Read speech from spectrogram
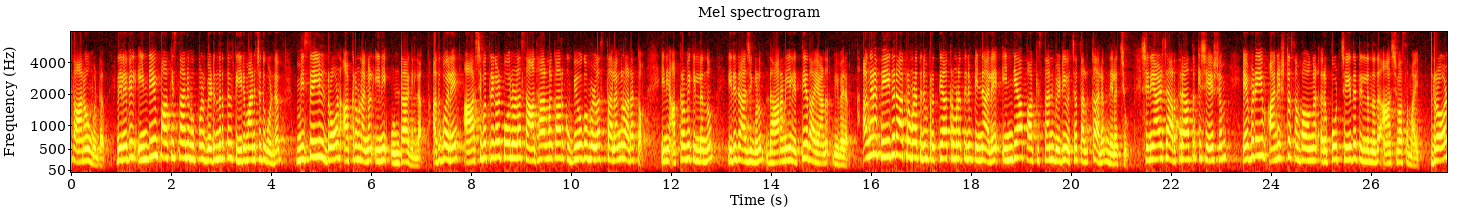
സ്ഥാനവുമുണ്ട്. നിലവിൽ ഇന്ത്യയും പാകിസ്ഥാനും ഇപ്പോൾ വെടിനിർത്തൽ തീരുമാനിച്ചതുകൊണ്ട് മിസൈൽ ഡ്രോൺ ആക്രമണങ്ങൾ ഇനി ഉണ്ടാകില്ല. അതുപോലെ ആശുപത്രികൾ പോലുള്ള സാധാരണക്കാർക്ക് ഉപയോഗമുള്ള സ്ഥലങ്ങളടക്കം ഇനി ആക്രമിക്കില്ലെന്നും ഇരു രാജ്യങ്ങളും ധാരണയിലെത്തിയതായാണ് വിവരം. അങ്ങനെ ഭീകരാക്രമണത്തിനും പ്രത്യാക്രമണത്തിനും പിന്നാലെ ഇന്ത്യ പാകിസ്ഥാൻ വെടിവെച്ച തൽക്കാലം നിലച്ചു. ശനിയാഴ്ച അർദ്ധരാത്രിക്ക് ശേഷം എവിടെയും അനിഷ്ട സംഭവങ്ങൾ റിപ്പോർട്ട് ചെയ്തിട്ടില്ലെന്നത് ആശ്വാസമായി. ഡ്രോൺ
